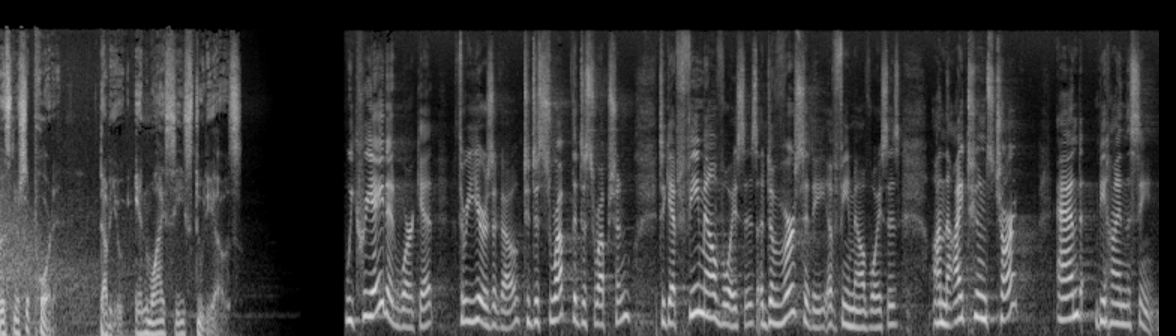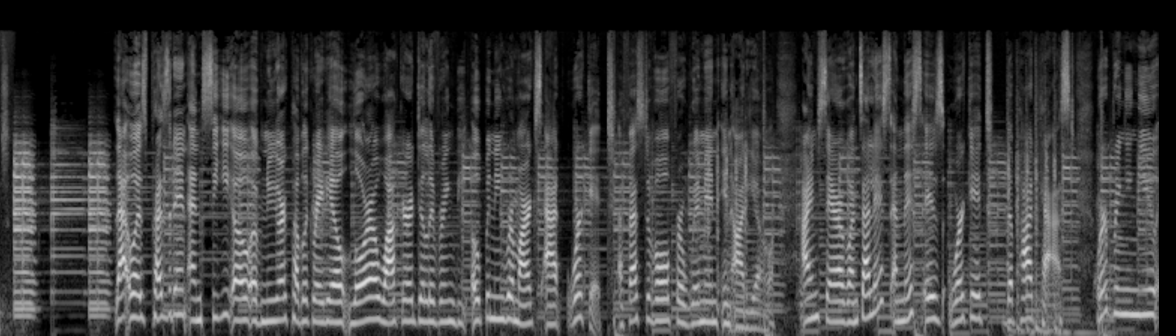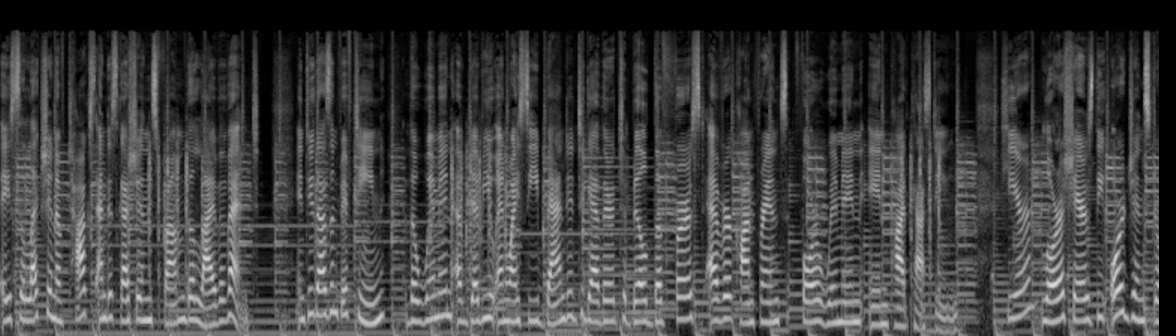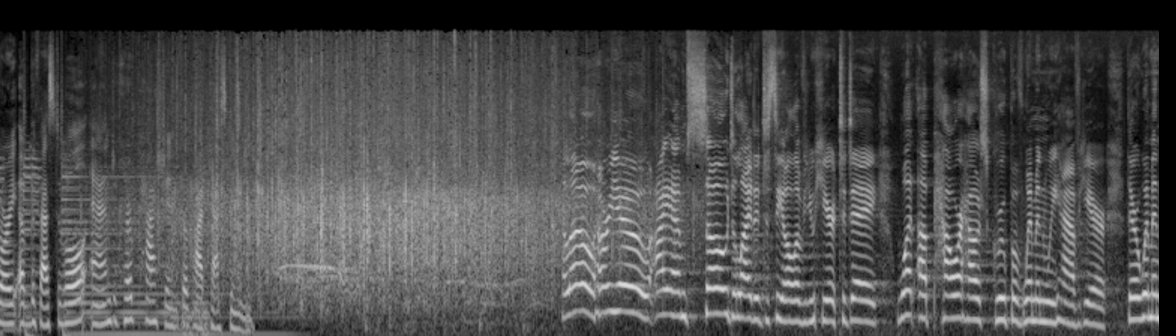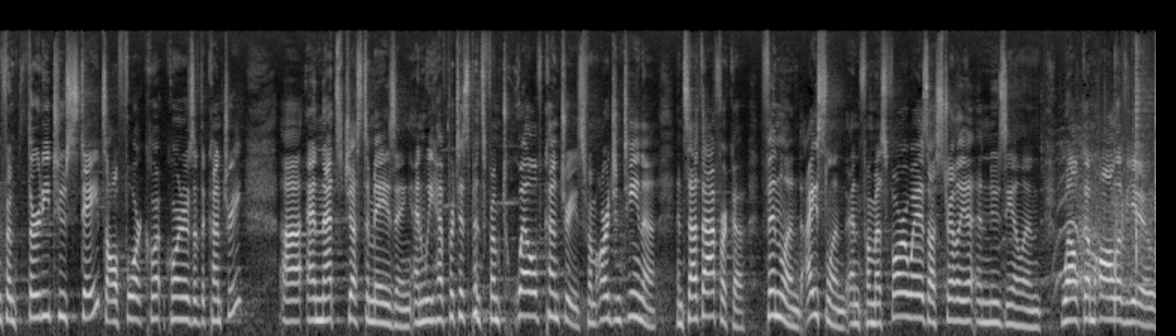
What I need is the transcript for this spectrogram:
Listener supported. WNYC Studios. We created Werk It three years ago to disrupt the disruption, to get female voices, a diversity of female voices, on the iTunes chart and behind the scenes. That was President and CEO of New York Public Radio, Laura Walker, delivering the opening remarks at Werk It, a festival for women in audio. I'm Sarah Gonzalez, and this is Werk It, the podcast. We're bringing you a selection of talks and discussions from the live event. In 2015, the women of WNYC banded together to build the first ever conference for women in podcasting. Here, Laura shares the origin story of the festival and her passion for podcasting. Hello, how are you? I am so delighted to see all of you here today. What a powerhouse group of women we have here. There are women from 32 states, all four cor- corners of the country. Uh, and that's just amazing. And we have participants from 12 countries from Argentina and South Africa, Finland, Iceland, and from as far away as Australia and New Zealand. Welcome, all of you.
